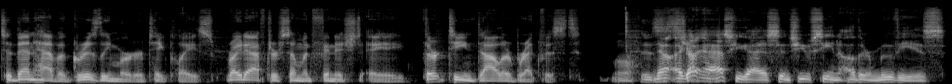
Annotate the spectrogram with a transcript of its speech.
To then have a grisly murder take place right after someone finished a $13 breakfast. is Now, I got to ask you guys, since you've seen other movies,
